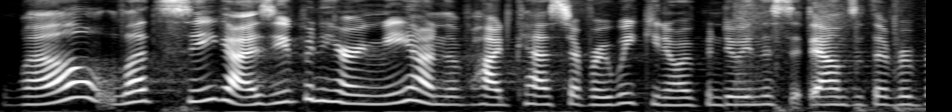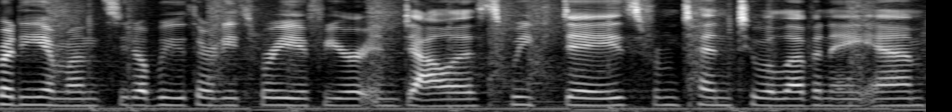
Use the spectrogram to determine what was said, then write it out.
Well, let's see, guys. You've been hearing me on the podcast every week. You know, I've been doing the sit downs with everybody. I'm on CW33 if you're in Dallas, weekdays from 10 to 11 a.m.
